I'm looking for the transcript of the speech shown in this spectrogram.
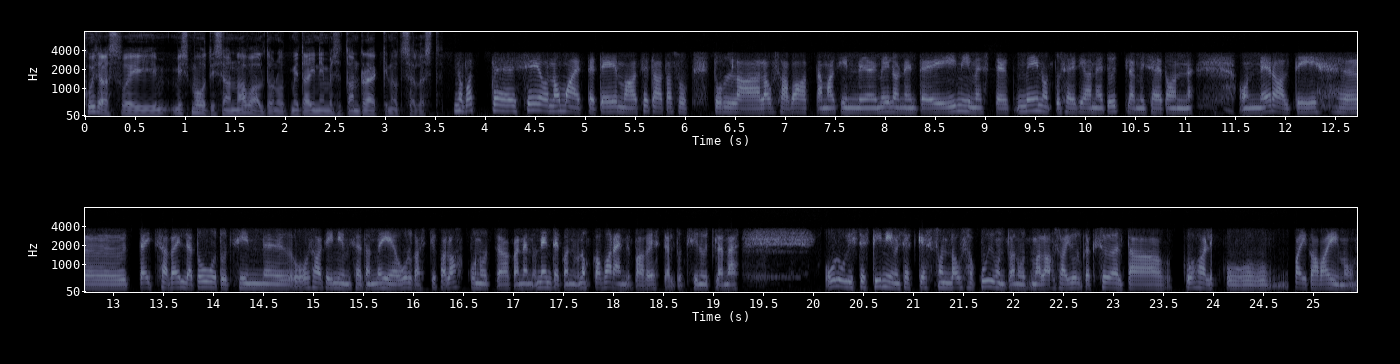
kuidas või mismoodi see on avaldunud, mida inimesed on rääkinud sellest? no vot, see on omaette teema, seda tasuks tulla lausa otsa vaatama, siin meil on nende inimeste meenutused ja need ütlemised on, on eraldi täitsa välja toodud, siin osad inimesed on meie hulgast juba lahkunud, aga nendega on noh, ka varem juba vesteldud siin ütleme, olulistest inimesed, kes on lausa kujundanud, ma lausa julgeks öelda, kohalikku paigavaimu.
